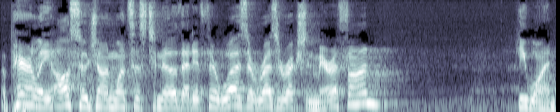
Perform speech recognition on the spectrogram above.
Apparently, also, John wants us to know that if there was a resurrection marathon, he won.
